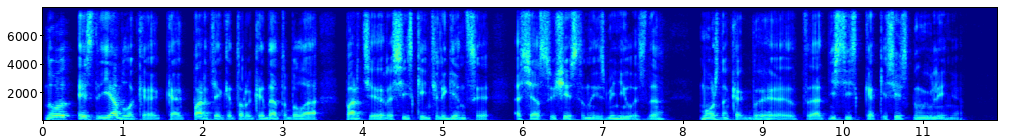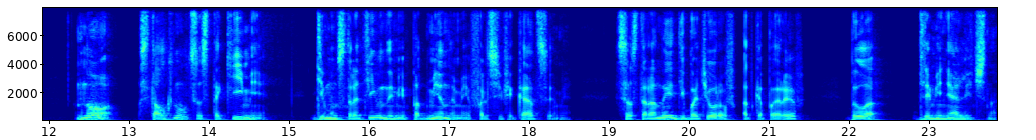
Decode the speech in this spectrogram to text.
Но если Яблоко, как партия, которая когда-то была партией российской интеллигенции, а сейчас существенно изменилась, да, можно как бы отнестись как к естественному явлению. Но столкнуться с такими демонстративными подменами, фальсификациями со стороны дебатеров от КПРФ было для меня лично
